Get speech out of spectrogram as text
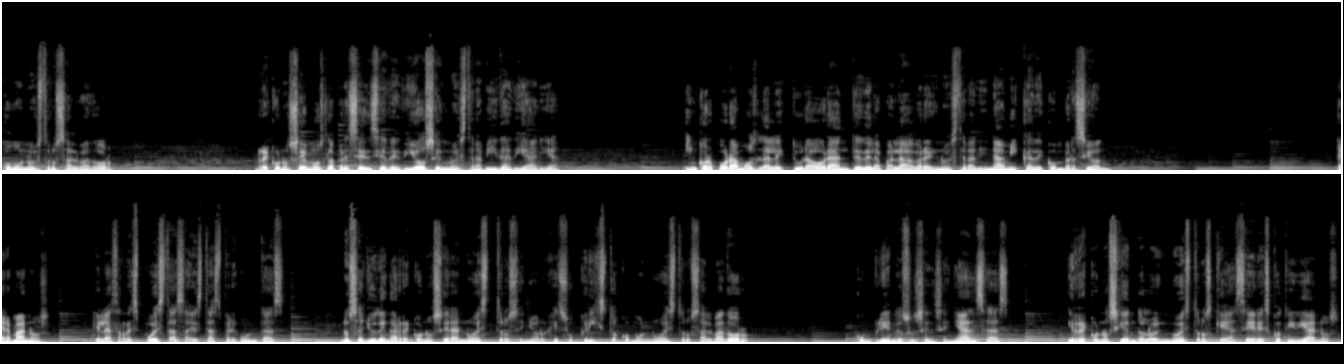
como nuestro Salvador? ¿Reconocemos la presencia de Dios en nuestra vida diaria? ¿Incorporamos la lectura orante de la palabra en nuestra dinámica de conversión? Hermanos, que las respuestas a estas preguntas nos ayuden a reconocer a nuestro Señor Jesucristo como nuestro Salvador cumpliendo sus enseñanzas y reconociéndolo en nuestros quehaceres cotidianos.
